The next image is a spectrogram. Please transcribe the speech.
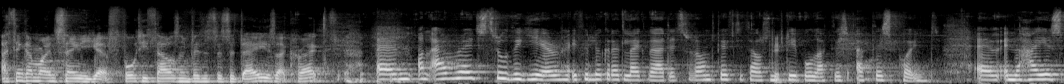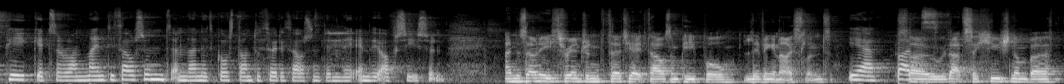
I think I'm right in saying you get 40,000 visitors a day, is that correct? um, on average through the year, if you look at it like that, it's around 50,000 50. people at this, at this point. Um, in the highest peak, it's around 90,000, and then it goes down to 30,000 in the, in the off season. And there's only 338,000 people living in Iceland. Yeah, but so that's a huge number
